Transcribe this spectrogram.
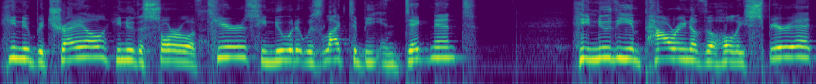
He knew betrayal. He knew the sorrow of tears. He knew what it was like to be indignant. He knew the empowering of the Holy Spirit.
